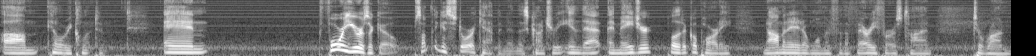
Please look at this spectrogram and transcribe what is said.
um, Hillary Clinton. And four years ago, something historic happened in this country in that a major political party nominated a woman for the very first time to run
